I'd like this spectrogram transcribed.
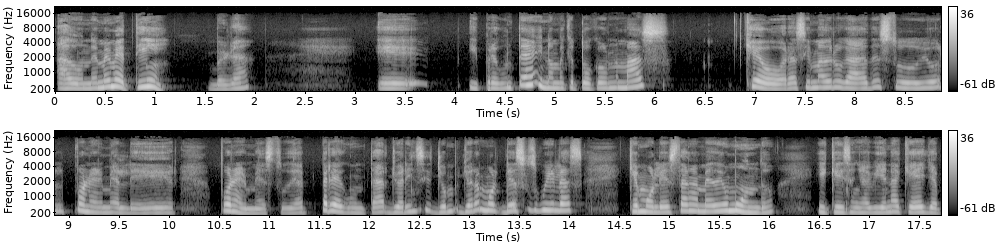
¿A dónde me metí? ¿Verdad? Eh, y pregunté y no me quedó con más que horas y madrugadas de estudio, ponerme a leer, ponerme a estudiar, preguntar. Yo era, yo, yo era de esos huilas que molestan a medio mundo y que dicen, viene aquella,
